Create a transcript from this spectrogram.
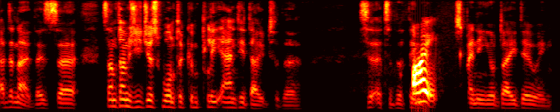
I don't know. There's uh, sometimes you just want a complete antidote to the to, to the thing I, spending your day doing.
